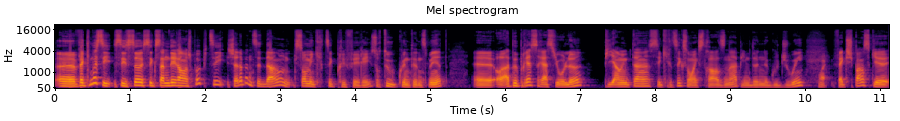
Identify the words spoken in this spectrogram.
Euh, fait que moi, c'est c'est ça, c'est que ça me dérange pas. Puis tu sais, Shut Up and Sit Down, qui sont mes critiques préférées, surtout Quentin Smith, euh, a à peu près ce ratio-là. Puis en même temps, ses critiques sont extraordinaires, puis ils me donnent le goût de jouer. Ouais. Fait que je pense que, euh,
